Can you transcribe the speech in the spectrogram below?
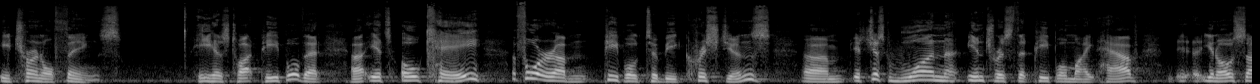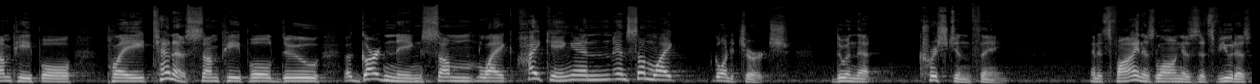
eternal things. He has taught people that uh, it's okay for um, people to be Christians. Um, it's just one interest that people might have. You know, some people play tennis, some people do uh, gardening, some like hiking, and, and some like going to church, doing that Christian thing. And it's fine as long as it's viewed as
